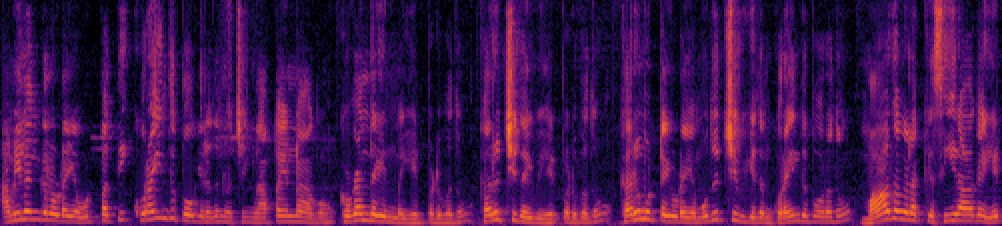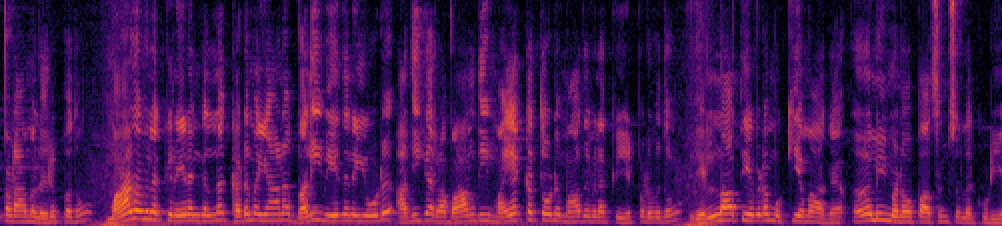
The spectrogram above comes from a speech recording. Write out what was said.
அமிலங்களுடைய உற்பத்தி குறைந்து போகிறதுன்னு வச்சுங்களா அப்ப என்ன ஆகும்? குழந்தையின்மை ஏற்படுவதும் கருச்சிதைவு ஏற்படுவதும் கருமுட்டையுடைய முதிர்ச்சி விகிதம் குறைந்து போறதும் மாதவிலக்கு சீராக ஏற்படாமல் இருப்பதும் மாதவிலக்கு நேரங்கள்ல கடுமையான வலி வேதனையோடு அதிக ர- வாந்தி மயக்கத்தோடு மாதவிலக்கு ஏற்படுவதும் இது எல்லாத்தையும் விட முக்கியமாக ஏர்லி மெனோபாஸ்ன்னு சொல்லக்கூடிய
